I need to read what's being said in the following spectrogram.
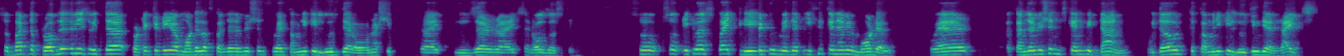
So, but the problem is with the protected area model of conservation, where community lose their ownership right, user rights, and all those things. So, so it was quite clear to me that if you can have a model where conservation can be done without the community losing their rights,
